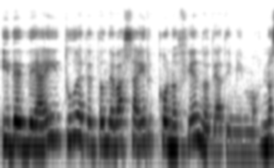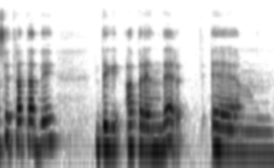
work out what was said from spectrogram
Y desde ahí tú desde donde vas a ir conociéndote a ti mismo. No se trata de, aprender em,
